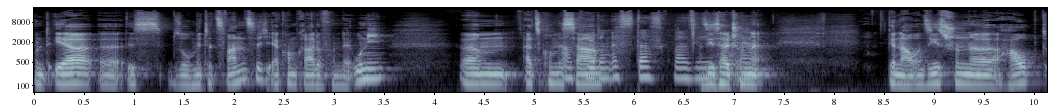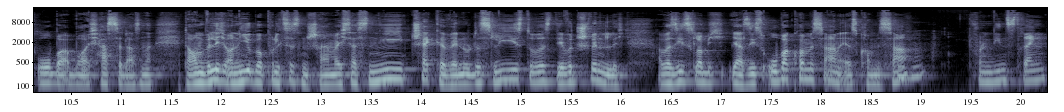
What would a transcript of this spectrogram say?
und er äh, ist so Mitte 20. Er kommt gerade von der Uni ähm, als Kommissar. Okay, dann ist das quasi. Sie ist halt schon ja. eine. Genau, und sie ist schon eine Haupt-Ober. Boah, ich hasse das, ne? Darum will ich auch nie über Polizisten schreiben, weil ich das nie checke. Wenn du das liest, du wirst, dir wird schwindelig. Aber sie ist, glaube ich, ja, sie ist Oberkommissar und er ist Kommissar Mhm. Von den Diensträngen.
